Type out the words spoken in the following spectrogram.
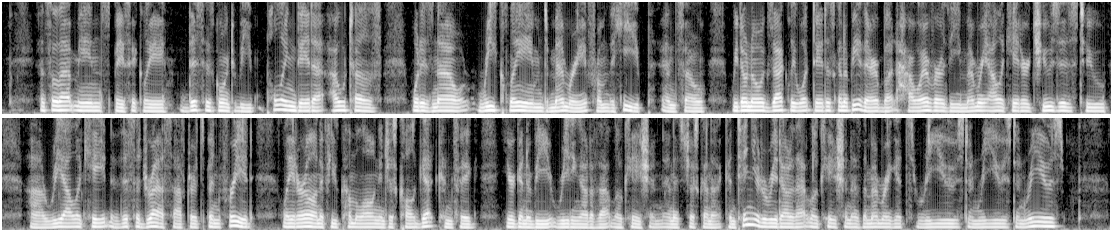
And so that means basically this is going to be pulling data out of what is now reclaimed memory from the heap. And so we don't know exactly what data is going to be there, but however the memory allocator chooses to uh, reallocate this address after it's been freed, later on, if you come along and just call get config, you're going to be reading out of that location. And it's just going to continue to read out of that location as the memory gets reused and reused and reused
